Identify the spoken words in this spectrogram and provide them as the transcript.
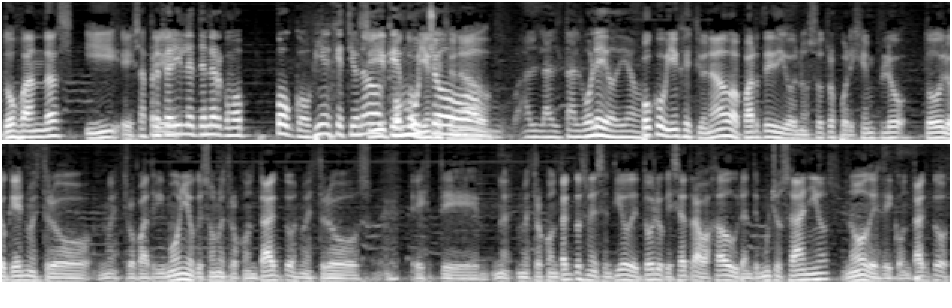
dos bandas y... O sea, este, es preferible tener como poco bien gestionado Sí, que poco bien mucho gestionado. Al, al, voleo, digamos. Poco bien gestionado, aparte digo, nosotros por ejemplo, todo lo que es nuestro nuestro patrimonio, que son nuestros contactos, nuestros este nu- nuestros contactos en el sentido de todo lo que se ha trabajado durante muchos años, ¿no? Desde contactos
